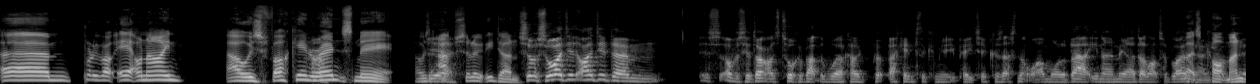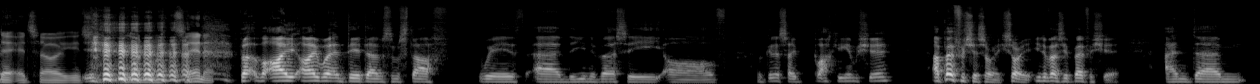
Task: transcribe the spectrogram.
Um, probably about eight or nine. I was fucking rinsed, mate. I was Yeah. absolutely done. So, so I did. I did. Um, it's, obviously, I don't like to talk about the work I put back into the community, Peter, because that's not what I'm all about. You know me. I don't like to blow. Well, it's court mandated, so it's saying it. but, but I, I went and did um, some stuff with um, the University of I'm going to say Buckinghamshire, uh, Bedfordshire. Sorry, sorry, University of Bedfordshire, and um,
